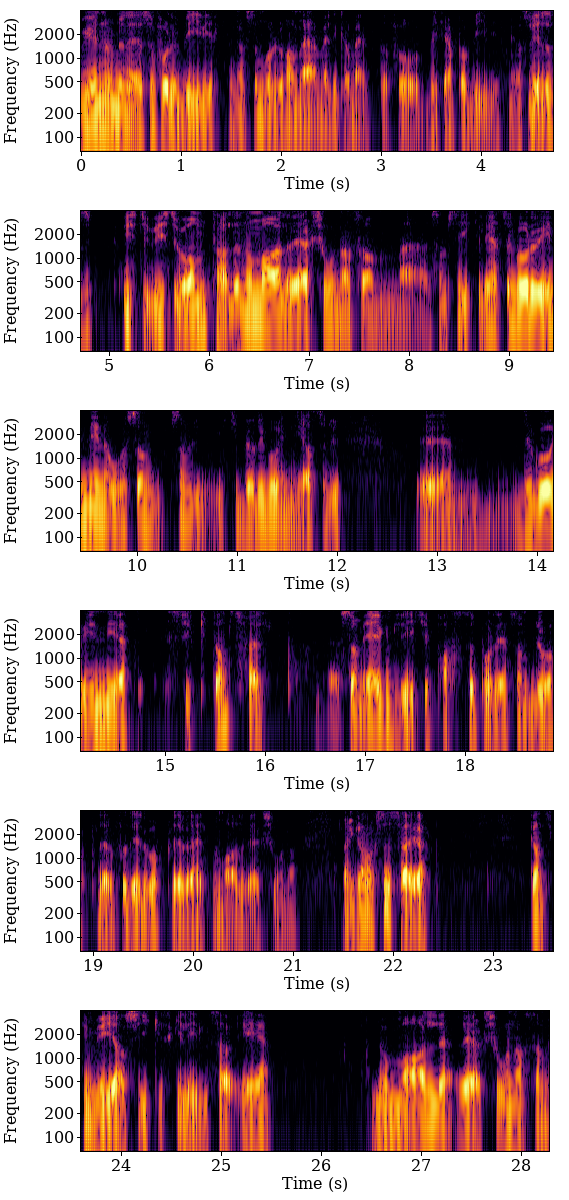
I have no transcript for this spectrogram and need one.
begynner du med det, så får du bivirkninger, så må du ha mer medikamenter for å bekjempe bivirkninger osv hvis du, hvis du, omtaler normale reaksjoner som, uh, som, sykelighet, så går du inn i noe som, som du ikke burde gå inn i. Altså du, uh, du går inn i et sykdomsfelt uh, som egentlig ikke passer på det som du opplever, fordi du opplever helt normale reaksjoner. Og En kan også si at ganske mye av psykiske lidelser er normale reaksjoner som,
